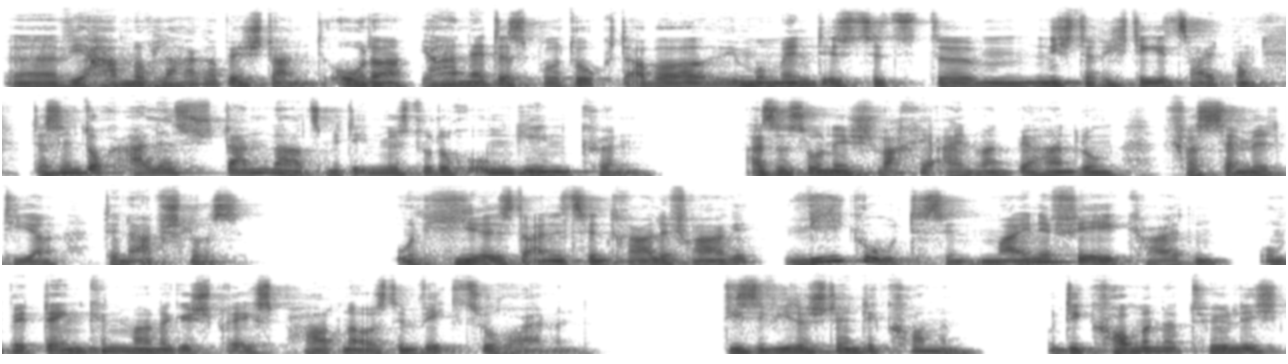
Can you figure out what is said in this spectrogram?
äh, wir haben noch Lagerbestand. Oder ja, nettes Produkt, aber im Moment ist jetzt ähm, nicht der richtige Zeitpunkt. Das sind doch alles Standards, mit denen müsst du doch umgehen können. Also so eine schwache Einwandbehandlung versemmelt dir den Abschluss. Und hier ist eine zentrale Frage, wie gut sind meine Fähigkeiten, um Bedenken meiner Gesprächspartner aus dem Weg zu räumen? Diese Widerstände kommen. Und die kommen natürlich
